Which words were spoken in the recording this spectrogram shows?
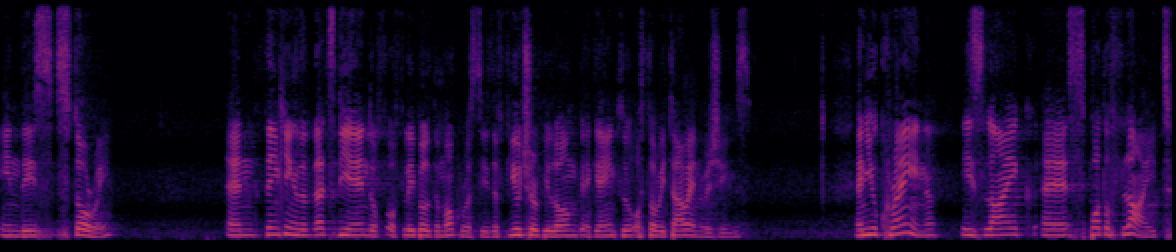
in this story and thinking that that's the end of, of liberal democracy. The future belongs again to authoritarian regimes. And Ukraine is like a spot of light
